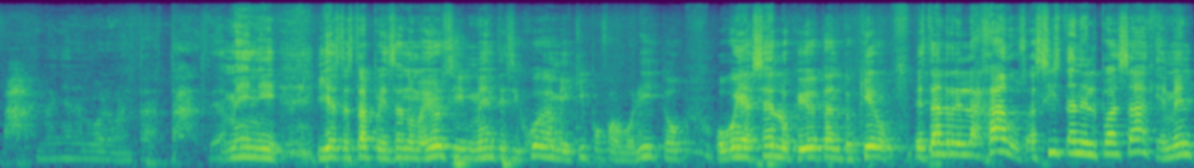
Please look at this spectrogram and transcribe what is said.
ay, mañana me voy a levantar tarde, amén, y, y hasta está pensando, mayor si mente, si juega mi equipo favorito, o voy a hacer lo que yo tanto quiero, están relajados, así está en el pasaje, amén,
